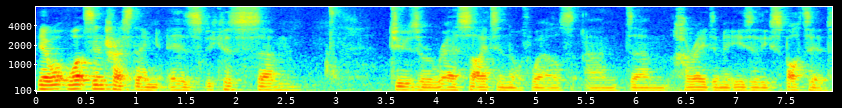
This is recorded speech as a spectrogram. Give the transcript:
Yeah, what, what's interesting is because um, Jews are a rare sight in North Wales and um, Haredim are easily spotted,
